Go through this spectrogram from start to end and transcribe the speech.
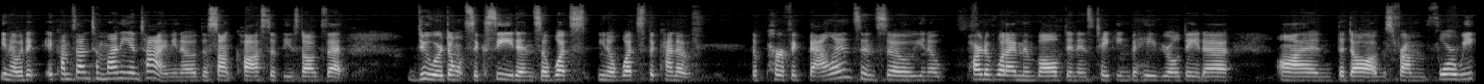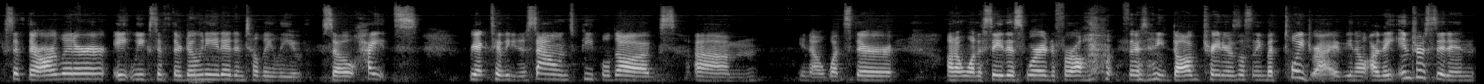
you know, it, it comes down to money and time, you know, the sunk cost of these dogs that do or don't succeed. And so what's, you know, what's the kind of the perfect balance? And so, you know, part of what I'm involved in is taking behavioral data on the dogs from four weeks if there are litter, eight weeks if they're donated until they leave. So heights, reactivity to sounds, people, dogs. Um, you know, what's their I don't want to say this word for all if there's any dog trainers listening, but toy drive, you know, are they interested in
